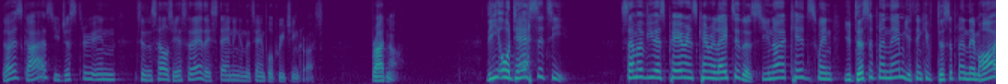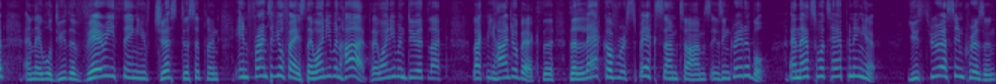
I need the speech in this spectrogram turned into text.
Those guys you just threw into the cells yesterday, they're standing in the temple preaching Christ right now. The audacity Some of you, as parents, can relate to this. You know, kids, when you discipline them, you think you've disciplined them hard, and they will do the very thing you've just disciplined in front of your face. They won't even hide, they won't even do it like, like behind your back. The, the lack of respect sometimes is incredible. And that's what's happening here. You threw us in prison.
